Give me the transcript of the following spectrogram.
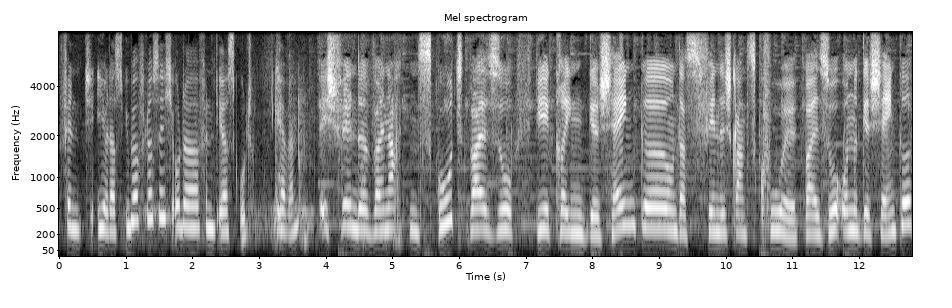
Findet ihr das überflüssig oder findet ihr es gut? Kevin? Ich finde Weihnachten gut, weil so wir kriegen Geschenke und das finde ich ganz cool, weil so ohne Geschenke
